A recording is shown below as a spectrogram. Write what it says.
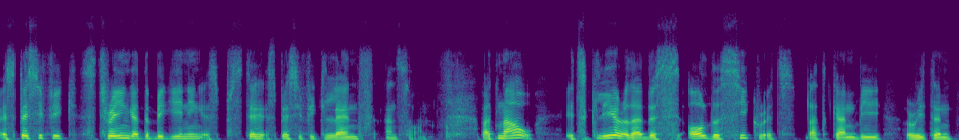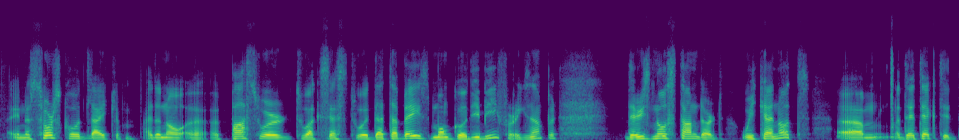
a specific string at the beginning, a spe- specific length, and so on. But now it's clear that this, all the secrets that can be written in a source code, like, um, I don't know, a, a, password to access to a database, MongoDB, for example, there is no standard. We cannot um, detect it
